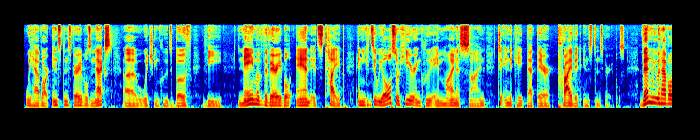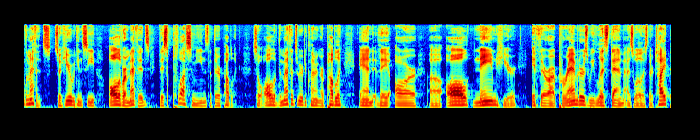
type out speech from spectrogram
we have our instance variables next, uh, which includes both the name of the variable and its type, and you can see we also here include a minus sign to indicate that they're private instance variables. Then we would have all the methods. So here we can see all of our methods. This plus means that they're public. So all of the methods we are declaring are public, and they are uh, all named here. If there are parameters, we list them as well as their type.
